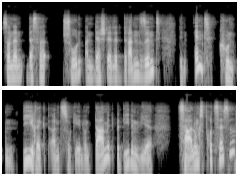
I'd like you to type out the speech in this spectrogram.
sondern dass wir schon an der Stelle dran sind, den Endkunden direkt anzugehen. Und damit bedienen wir Zahlungsprozesse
